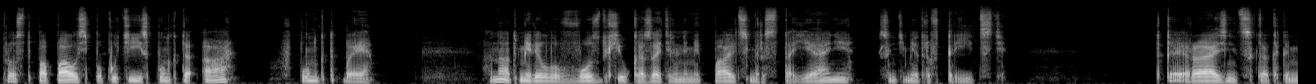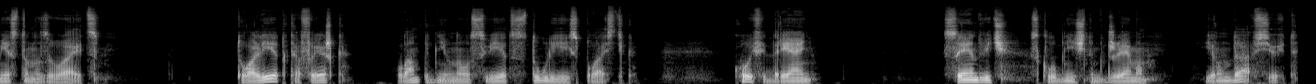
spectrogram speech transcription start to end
Просто попалась по пути из пункта А в пункт Б. Она отмерила в воздухе указательными пальцами расстояние сантиметров тридцать. Какая разница, как это место называется? Туалет, кафешка, лампа дневного света, стулья из пластика. Кофе, дрянь. Сэндвич с клубничным джемом. Ерунда все это.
